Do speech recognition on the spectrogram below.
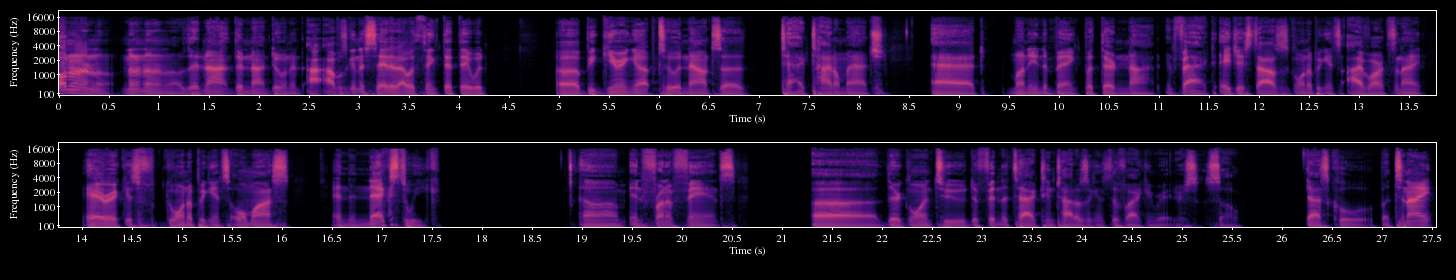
Oh no no no no no no no! They're not they're not doing it. I, I was gonna say that I would think that they would uh, be gearing up to announce a tag title match at Money in the Bank, but they're not. In fact, AJ Styles is going up against Ivar tonight. Eric is going up against Omos, and the next week, um, in front of fans, uh, they're going to defend the tag team titles against the Viking Raiders. So that's cool. But tonight,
